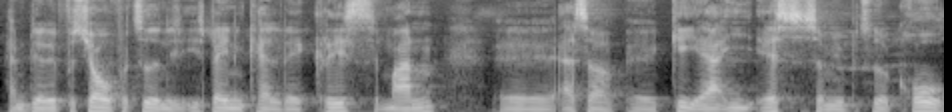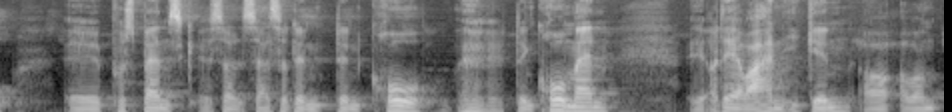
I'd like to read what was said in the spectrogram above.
Han bliver lidt for sjov for tiden i, i Spanien kaldt øh, Griezmann, øh, altså øh, G-R-I-S, som jo betyder grå øh, på spansk, øh, så, så altså den, den, krog, øh, den grå mand, øh, og der var han igen, og, og,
